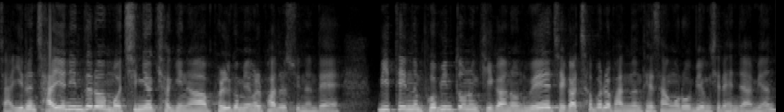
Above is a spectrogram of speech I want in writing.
자, 이런 자연인들은 뭐 징역형이나 벌금형을 받을 수 있는데 밑에 있는 법인 또는 기관은 왜 제가 처벌을 받는 대상으로 명시를 했냐면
